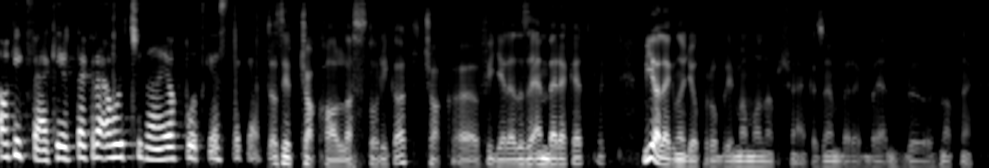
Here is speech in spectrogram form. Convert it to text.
akik felkértek rá, hogy csináljak podcasteket. Azért csak hallasz sztorikat, csak figyeled az embereket. Mi a legnagyobb probléma manapság az emberekben, bőlnaknek?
